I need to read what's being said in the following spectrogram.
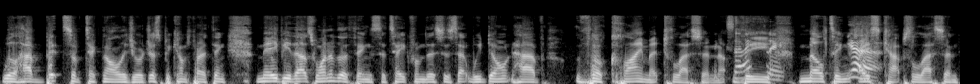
will have bits of technology or just becomes part of the thing. Maybe that's one of the things to take from this is that we don't have the climate lesson, Exactly. the melting Yeah. ice caps lesson,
